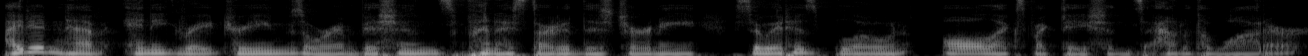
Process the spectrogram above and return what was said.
I didn't have any great dreams or ambitions when I started this journey, so it has blown all expectations out of the water.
